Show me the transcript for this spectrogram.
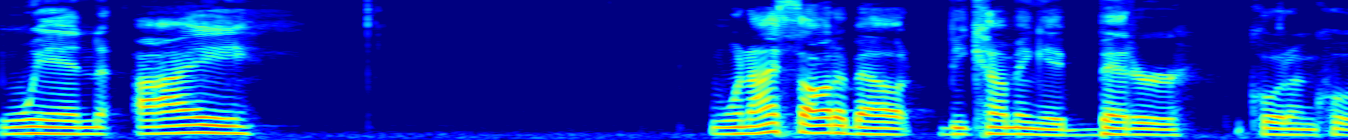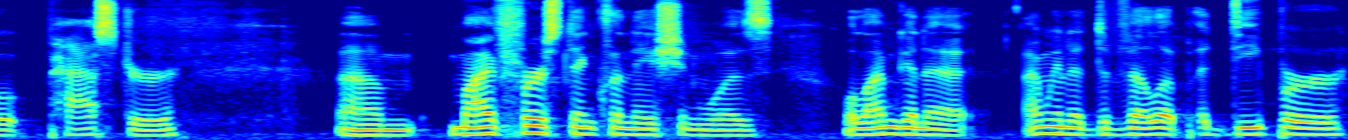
when I when I thought about becoming a better quote unquote pastor, um, my first inclination was, well, I'm gonna I'm gonna develop a deeper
